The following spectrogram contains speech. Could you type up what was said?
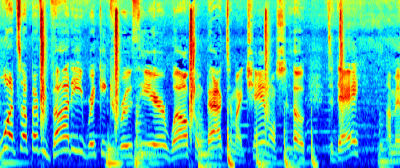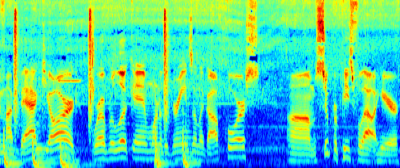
What's up everybody? Ricky Carruth here. Welcome back to my channel. So today I'm in my backyard. We're overlooking one of the greens on the golf course. Um, super peaceful out here,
